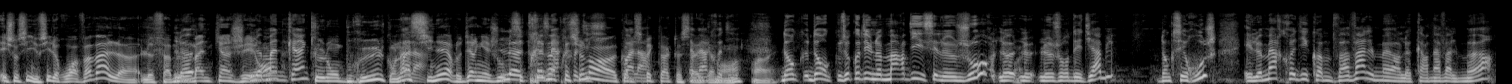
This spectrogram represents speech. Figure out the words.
Et, et aussi, aussi le roi Vaval, le fameux Le- mannequin géant le mannequin qui- que l'on brûle, qu'on Voilà. incinère le dernier jour. C'est très mercredi. impressionnant euh, comme Voilà. spectacle, ça également. hein. Ouais. Donc, donc, je continue. Le mardi, c'est le jour, le, le- le jour des diables. Donc c'est rouge. Et le mercredi, comme Vaval meurt, le carnaval meurt,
